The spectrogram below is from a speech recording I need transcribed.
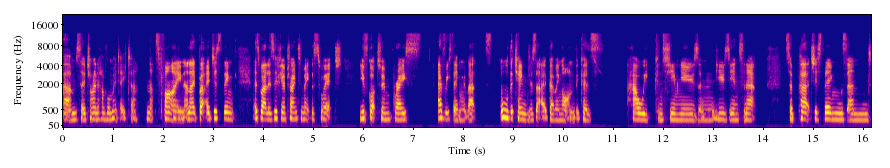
Um so to have all my data and that's fine. And i but i just think as well as if you're trying to make the switch you've got to embrace everything that's all the changes that are going on because how we consume news and use the internet to purchase things and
